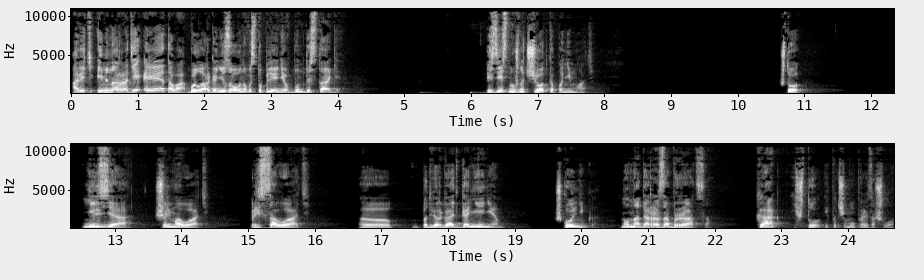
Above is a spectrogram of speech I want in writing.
А ведь именно ради этого было организовано выступление в Бундестаге. И здесь нужно четко понимать, что нельзя шельмовать, прессовать, э, подвергать гонениям школьника, но надо разобраться – как и что и почему произошло.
